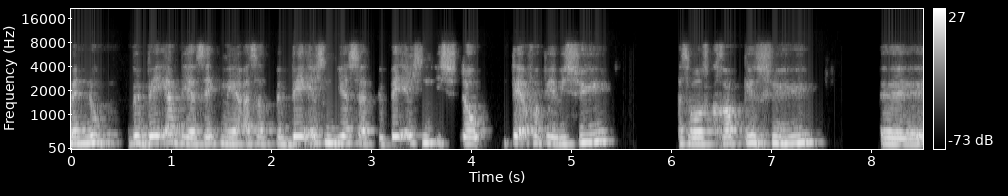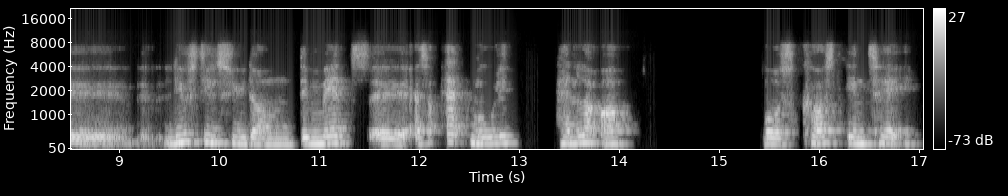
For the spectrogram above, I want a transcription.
Men nu bevæger vi os ikke mere. Altså bevægelsen, vi har sat bevægelsen i stå. Derfor bliver vi syge. Altså vores krop bliver syge. Øh, livsstilssygdomme, demens, øh, altså alt muligt handler om vores kostindtag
